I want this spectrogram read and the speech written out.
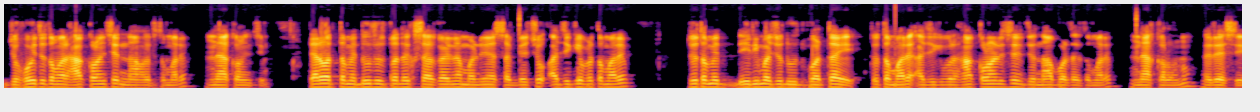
જો હોય તો તમારે હા કરવાનું છે, ના હોય તો તમારે ના કરવાનું છે. ત્યારબાદ તમે દૂધ ઉત્પાદક સહકારીના મંડળીના સભ્ય છો. આ જગ્યા પર તમારે જો તમે ડેરીમાં જો દૂધ ભરતા હોય, તો તમારે આ જગ્યા પર હા કરવાની છે, જો ના ભરતા હોય તમારે ના કરવાનું રહેશે.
